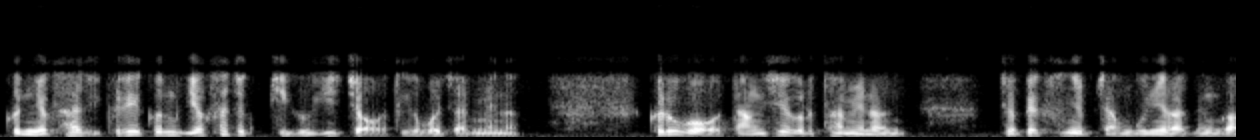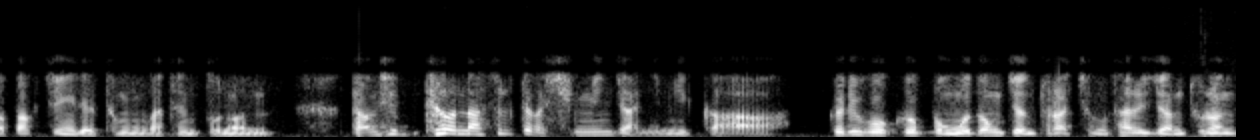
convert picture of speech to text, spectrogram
그건 역사적 그래 그건 역사적 비극이죠 어떻게 보자면은 그리고 당시에 그렇다면은 저 백선엽 장군이라든가 박정희 대통령 같은 분은 당시 태어났을 때가 식민지 아닙니까? 그리고 그 봉오동 전투나 청산리 전투는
